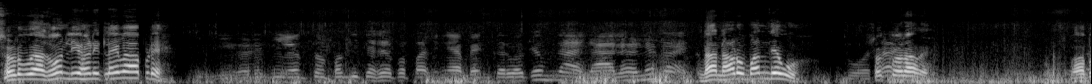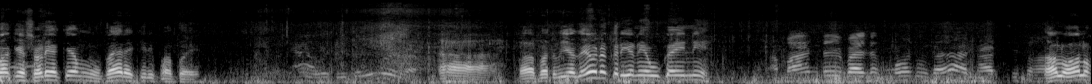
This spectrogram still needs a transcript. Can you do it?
સડવા છો ને લેહણ એટલે આવ્યા આપણે. ના નાડું બાંધ દેવું. શક્કર આવે. બાબા કે સડે કેમ હું? રે કીરી બાબાએ હા બાબા તો બીજા આવ્યો ને કરીએ ને એવું કઈ નહીં. હાલો હાલો.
